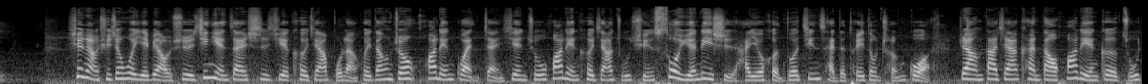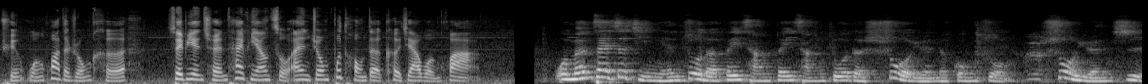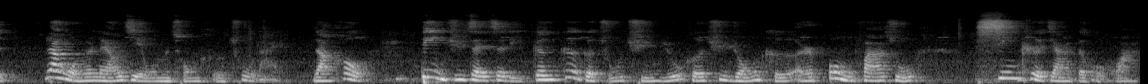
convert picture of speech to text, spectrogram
县长徐正伟也表示，今年在世界客家博览会当中，花莲馆展现出花莲客家族群溯源历史，还有很多精彩的推动成果，让大家看到花莲各族群文化的融合，蜕变成太平洋左岸中不同的客家文化。我们在这几年做了非常非常多的溯源的工作，溯源是让我们了解我们从何处来，然后。定居在这里，跟各个族群如何去融合而迸发出新客家的火花。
